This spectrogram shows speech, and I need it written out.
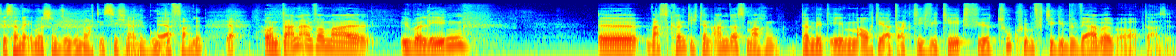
das haben wir immer schon so gemacht, ist sicher eine gute Ja. Falle. Ja. Und dann einfach mal überlegen, äh, was könnte ich denn anders machen, damit eben auch die Attraktivität für zukünftige Bewerber überhaupt da sind.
